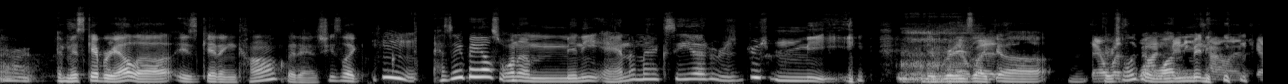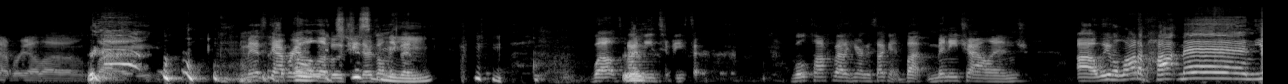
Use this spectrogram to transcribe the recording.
All right. And Miss Gabriella is getting confident. She's like, hmm, has anybody else won a mini Animax yet, or is it just me? And everybody's There like, uh, There there's was only been one, one mini, mini. challenge, Gabriella. Miss Gabriella oh, Labucci, just there's only me. been Well, I mean, to be fair, we'll talk about it here in a second. But mini challenge, uh, we have a lot of hot men. Yay!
